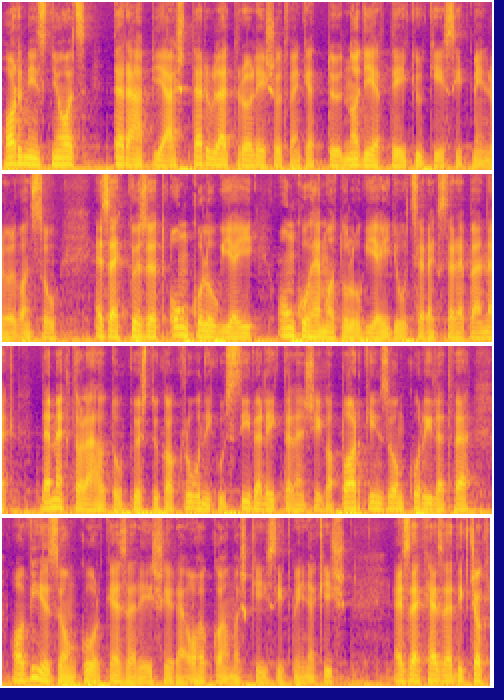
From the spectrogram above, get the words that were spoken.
38 terápiás területről és 52 nagyértékű készítményről van szó. Ezek között onkológiai, onkohematológiai gyógyszerek szerepelnek, de megtalálható köztük a krónikus szívelégtelenség, a Parkinson-kor, illetve a Wilson-kor kezelésére alkalmas készítmények is. Ezekhez eddig csak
